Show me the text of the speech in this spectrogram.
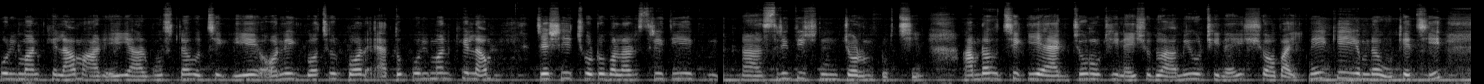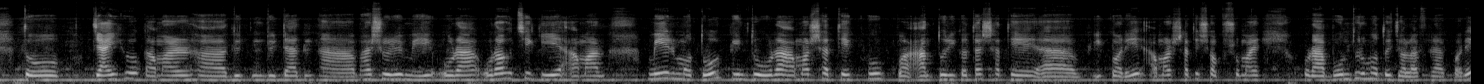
পরিমাণ খেলাম আর এই আরমুজটা হচ্ছে গিয়ে অনেক বছর পর এত পরিমাণ খেলাম যে সেই ছোটোবেলার স্মৃতি স্মৃতি চরণ করছি। আমরা হচ্ছে কি একজন উঠি নাই, শুধু আমি উঠি নাই, সবাই। অনেকেই আমরা উঠেছি। তো যাই হোক, আমার দুইটা ভাসুরের মেয়ে, ওরা ওরা হচ্ছে গিয়ে আমার মেয়ের মতো, কিন্তু ওরা আমার সাথে খুব আন্তরিকতার সাথে করে। আমার সাথে সব সময় ওরা বন্ধুর মতো চলাফেরা করে।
